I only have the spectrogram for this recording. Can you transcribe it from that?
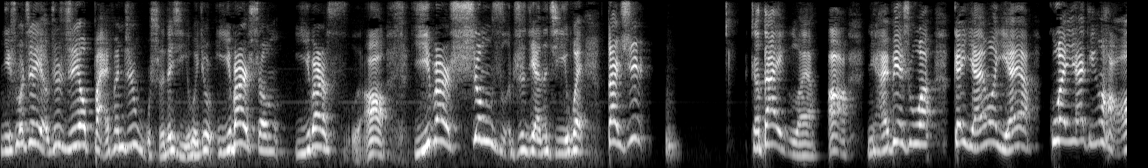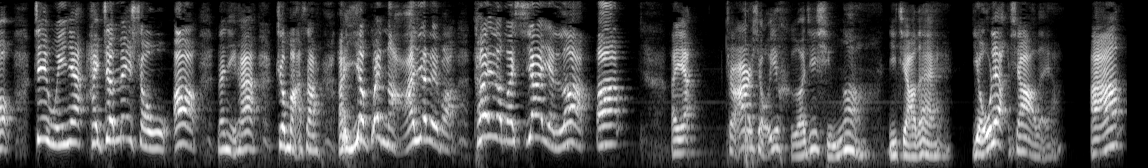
你说这也就只有百分之五十的机会，就一半生一半死啊，一半生死之间的机会，但是。这戴哥呀，啊，你还别说，跟阎王爷呀关系还挺好。这回呢，还真没收啊。那你看这马三，哎呀，快拿下来吧，太他妈吓人了啊！哎呀，这二小一合计，行啊，你家戴有两下子呀，啊！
